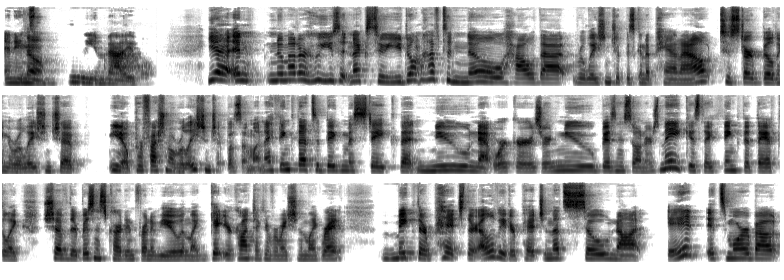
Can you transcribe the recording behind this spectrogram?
And it's no. really invaluable. Yeah. And no matter who you sit next to, you don't have to know how that relationship is going to pan out to start building a relationship you know professional relationship with someone. I think that's a big mistake that new networkers or new business owners make is they think that they have to like shove their business card in front of you and like get your contact information and like right make their pitch their elevator pitch and that's so not it. It's more about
